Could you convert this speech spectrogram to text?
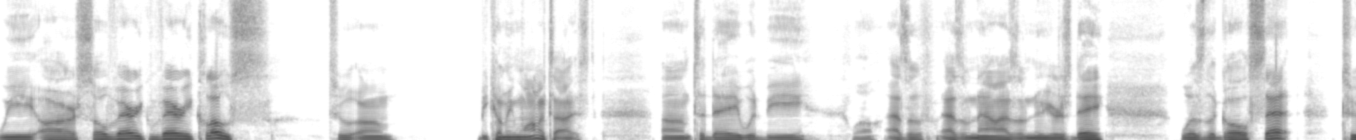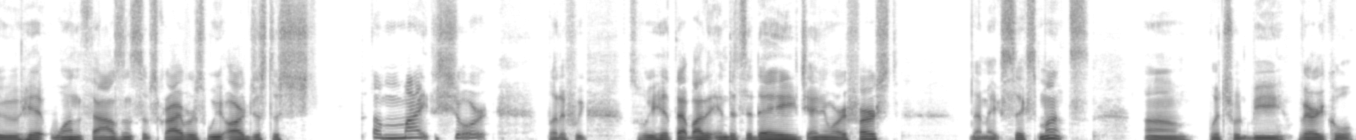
We are so very, very close to um, becoming monetized. Um, today would be well, as of as of now, as of New Year's Day, was the goal set to hit 1,000 subscribers. We are just a, sh- a mite short, but if we so we hit that by the end of today, January 1st, that makes six months, um, which would be very cool.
